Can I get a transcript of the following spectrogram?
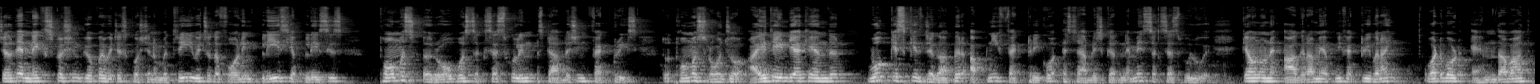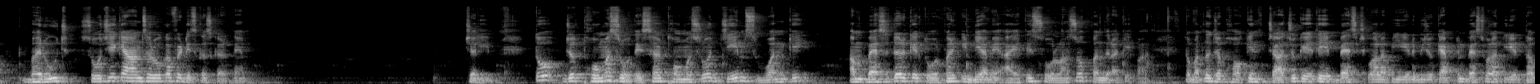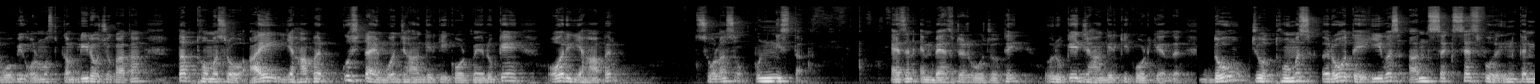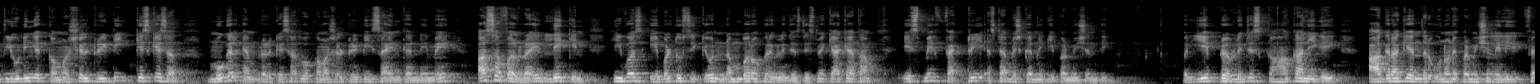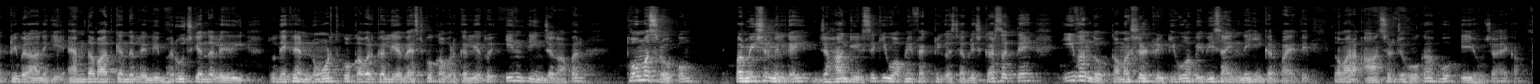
चलते हैं next question के ऊपर which is question number three which of the following place या places Thomas Roe was successful in establishing factories तो Thomas Roe जो आए थे इंडिया के अंदर, वो किस किस जगह पर अपनी फैक्ट्री को एस्टैब्लिश करने में सक्सेसफुल हुए? क्या उन्होंने आगरा में अपनी फैक्ट्री बनाई? What about Ahmedabad? भरूच? सोचिए क्या आंसर होगा, फिर डिस्कस करते हैं। चलिए तो जो थॉमस रो थे sir Thomas Roe James one के अम्बेसडर के तौर पर इंडिया में आए थे 1615 के बाद। तो मतलब जब हॉकिंस जा चुके थे बेस्ट वाला पीरियड भी जो कैप्टन बेस्ट वाला पीरियड था, वो भी ऑलमोस्ट कंप्लीट हो चुका था। तब थॉमस रो आए, यहाँ पर कुछ टाइम वो जहांगीर की कोर्ट में रुके और यहाँ पर 1619 तक एज एन एम्बेसडर वो जो थे, रुके जहांगीर की कोर्ट के अंदर। दो, जो थॉमस रो थे he was unsuccessful in concluding a commercial treaty किसके साथ? मुगल एम्पर के साथ वो कमर्शियल ट्रीटी साइन करने में असफल रहे, लेकिन he was able to secure number of privileges जिसमें क्या क्या था? इसमें फैक्ट्री एस्टेब्लिश करने की परमिशन थी। पर ये प्रिविलेजेस कहाँ कहाँ ली गई? आगरा के अंदर उन्होंने परमिशन ले ली फैक्ट्री बनाने की, अहमदाबाद के अंदर ले ली, भरूच के अंदर ले ली। तो देख रहे हैं नॉर्थ को कवर कर लिया वेस्ट को कवर कर लिया। तो इन तीन जगह पर थॉमस रो को परमिशन मिल गई जहांगीर से कि वो अपनी फैक्ट्री को स्टैब्लिश कर सकते हैं इवन दो कमर्शियल ट्रीटी वो अभी भी साइन नहीं कर पाए थे। तो हमारा आंसर जो होगा वो ए हो जाएगा।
